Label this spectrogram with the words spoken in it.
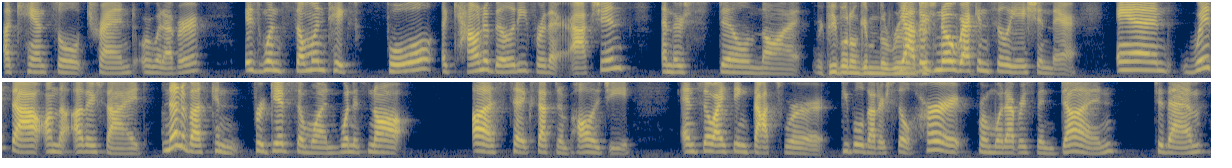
a cancel trend or whatever is when someone takes full accountability for their actions and they're still not Like people don't give them the room. yeah, to- there's no reconciliation there. And with that, on the other side, none of us can forgive someone when it's not us to accept an apology. And so I think that's where people that are still hurt from whatever's been done to them,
